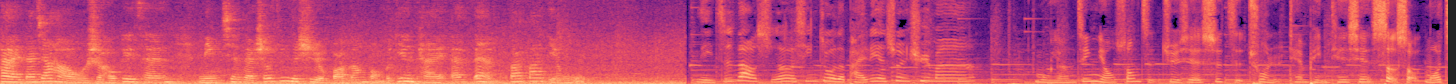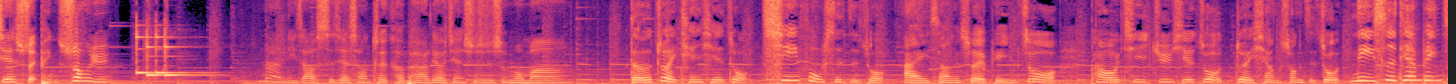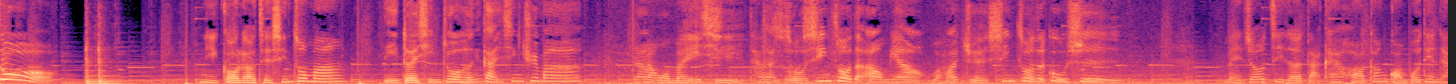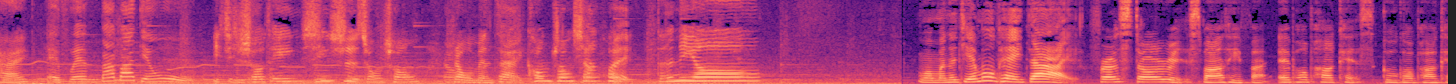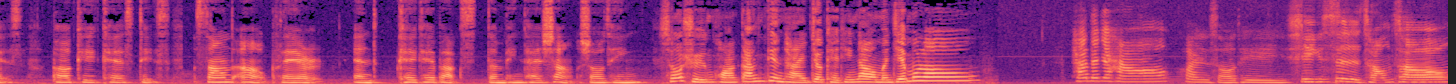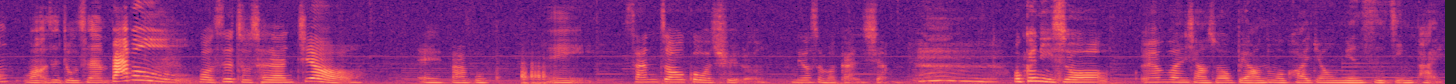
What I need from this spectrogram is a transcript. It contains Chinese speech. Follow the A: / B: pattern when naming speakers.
A: 嗨，大家好，我是侯佩岑。您现在收听的是华冈广播电台 FM 八八点五。
B: 你知道十二星座的排列顺序吗？
C: 母羊、金牛、双子、巨蟹、狮子、处女、天秤、天蝎、射手、摩羯、水瓶、双鱼。那你知道世界上最可怕的六件事是什么吗？
B: 得罪天蝎座，欺负狮子座，爱上水瓶座，抛弃巨蟹座，对象双子座，你是天秤座。
C: 你够了解星座吗？
B: 你对星座很感兴趣吗？
C: 让我们一起探索星座的奥妙，挖掘星座的故事。每周记得打开华冈广播电台
B: FM 八八点五，
C: 一起收听心事重重。让我们在空中相会，等你哦。
B: 我们的节目可以在
C: First Story、Spotify、Apple Podcasts、Google Podcasts、Pocket Casts、Sound On Player and KKBox 等平台上收听。
B: 搜寻华冈电台就可以听到我们节目喽。Hello，大家好，
C: 欢迎收听
B: 心事重重。我是主持人巴布，
C: 我是主持人 Joe。哎，巴布，
B: 哎，
C: 三周过去了，你有什么感想？
B: 我跟你说，我原本想说不要那么快就用免死金牌，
